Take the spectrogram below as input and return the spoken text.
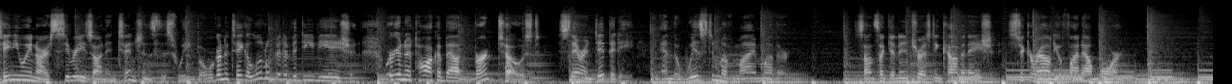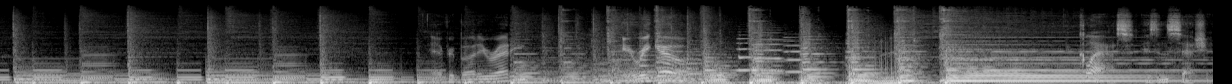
Continuing our series on intentions this week, but we're going to take a little bit of a deviation. We're going to talk about burnt toast, serendipity, and the wisdom of my mother. Sounds like an interesting combination. Stick around, you'll find out more. Everybody ready? Here we go. Class is in session.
